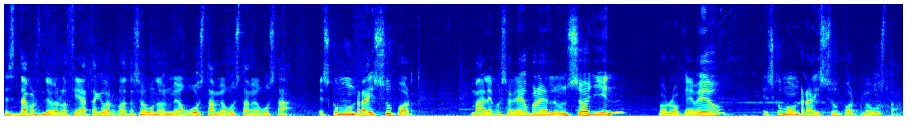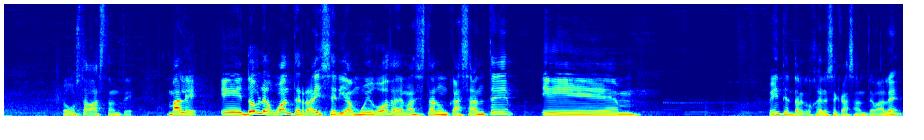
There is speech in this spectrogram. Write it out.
60% de velocidad de ataque por 4 segundos. Me gusta, me gusta, me gusta. Es como un Rise Support. Vale, pues habría que ponerle un Sojin, por lo que veo. Es como un Rise Support, me gusta. Me gusta bastante. Vale, eh, doble guante Rise sería muy god. Además está en un casante. Eh, voy a intentar coger ese casante, ¿vale?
